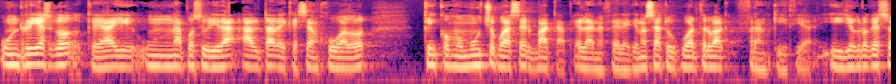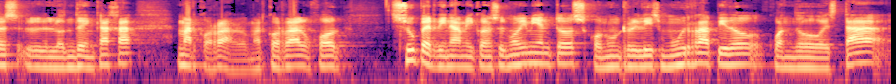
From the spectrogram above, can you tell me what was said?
un riesgo, que hay una posibilidad alta de que sea un jugador que como mucho pueda ser backup en la NFL, que no sea tu quarterback franquicia. Y yo creo que eso es donde encaja Marco Raro. Marco Raro, un jugador súper dinámico en sus movimientos, con un release muy rápido, cuando está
